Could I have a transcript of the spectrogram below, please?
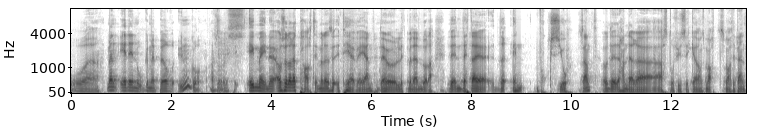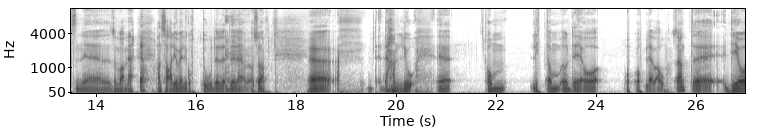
Og, eh, men er det noe vi bør unngå? Altså, Jeg mener Altså, det er et par ting Men er TV igjen. Det er jo litt med den, da. da. Det, dette er det, En vokser jo, sant? Og det, han der eh, astrofysikeren, smart, Smarty Pensen, eh, som var med, Ja. han sa det jo veldig godt. Det, det, altså eh, det, handler jo eh, om Litt om det å opp, oppleve òg, sant? Eh, det å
